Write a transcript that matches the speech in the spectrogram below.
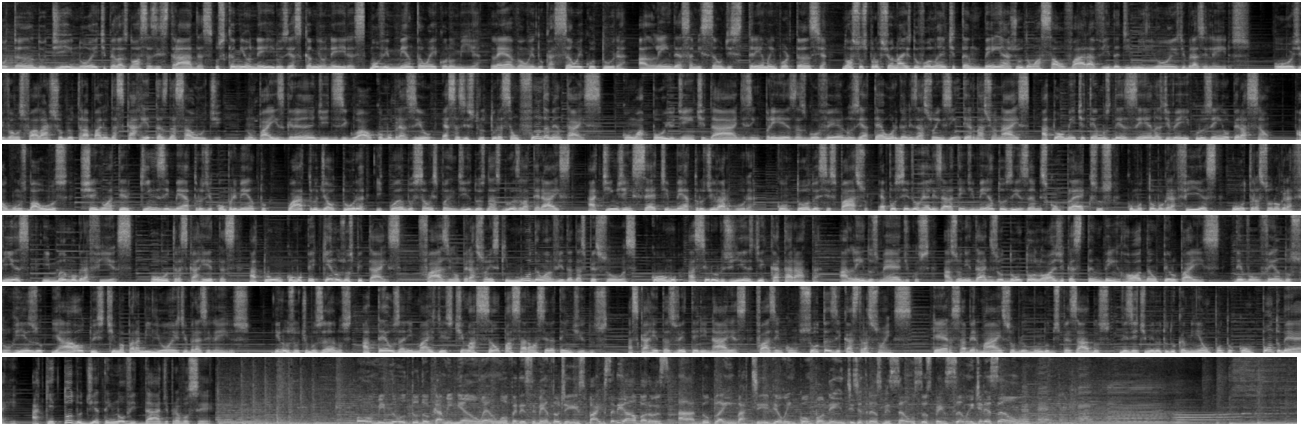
Rodando dia e noite pelas nossas estradas, os caminhoneiros e as caminhoneiras movimentam a economia, levam educação e cultura. Além dessa missão de extrema importância, nossos profissionais do volante também ajudam a salvar a vida de milhões de brasileiros. Hoje vamos falar sobre o trabalho das carretas da saúde. Num país grande e desigual como o Brasil, essas estruturas são fundamentais. Com o apoio de entidades, empresas, governos e até organizações internacionais, atualmente temos dezenas de veículos em operação. Alguns baús chegam a ter 15 metros de comprimento, 4 de altura e, quando são expandidos nas duas laterais, atingem 7 metros de largura. Com todo esse espaço, é possível realizar atendimentos e exames complexos, como tomografias, ultrassonografias e mamografias. Outras carretas atuam como pequenos hospitais, fazem operações que mudam a vida das pessoas, como as cirurgias de catarata. Além dos médicos, as unidades odontológicas também rodam pelo país, devolvendo o sorriso e a autoestima para milhões de brasileiros. E nos últimos anos, até os animais de estimação passaram a ser atendidos. As carretas veterinárias fazem consultas e castrações. Quer saber mais sobre o mundo dos pesados? Visite minutodocaminhão.com.br. Aqui todo dia tem novidade para você. O Minuto do Caminhão é um oferecimento de Spicer e Álvaros, a dupla imbatível em componentes de transmissão, suspensão e direção.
